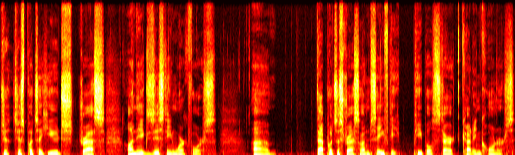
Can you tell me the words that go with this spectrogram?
just just puts a huge stress on the existing workforce. Um, that puts a stress on safety. People start cutting corners.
